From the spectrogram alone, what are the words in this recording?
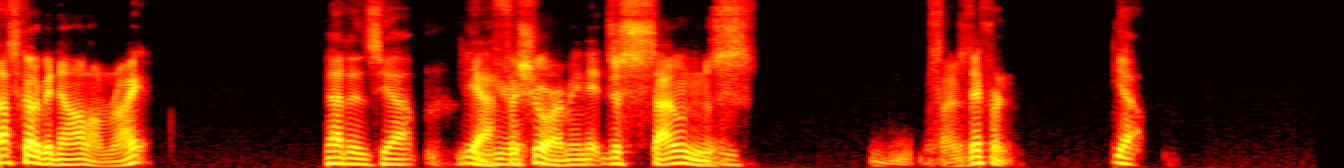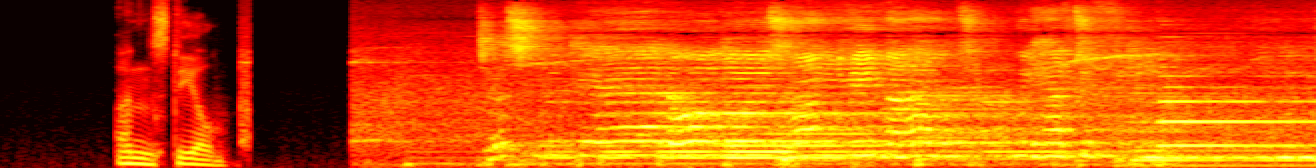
That's got to be Nylon, right? That is, yeah, Yeah, for it. sure. I mean, it just sounds mm. sounds different. Yeah. Unsteel. Just look at all those hungry mouths we have to feed.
